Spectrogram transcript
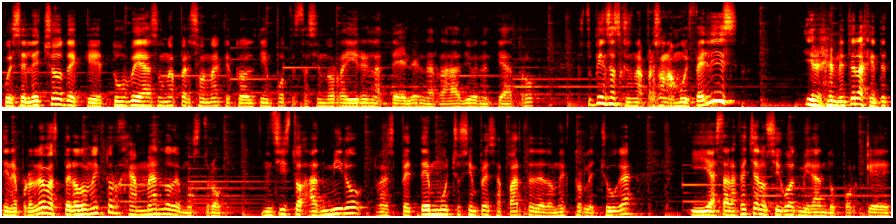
pues el hecho de que tú veas a una persona que todo el tiempo te está haciendo reír en la tele, en la radio, en el teatro, pues tú piensas que es una persona muy feliz. Y realmente la gente tiene problemas, pero don Héctor jamás lo demostró. Insisto, admiro, respeté mucho siempre esa parte de don Héctor Lechuga y hasta la fecha lo sigo admirando porque,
